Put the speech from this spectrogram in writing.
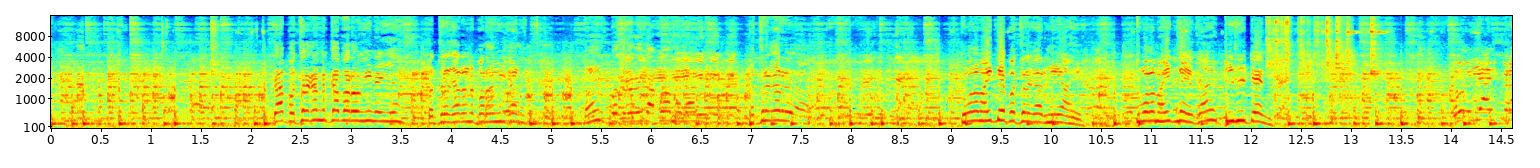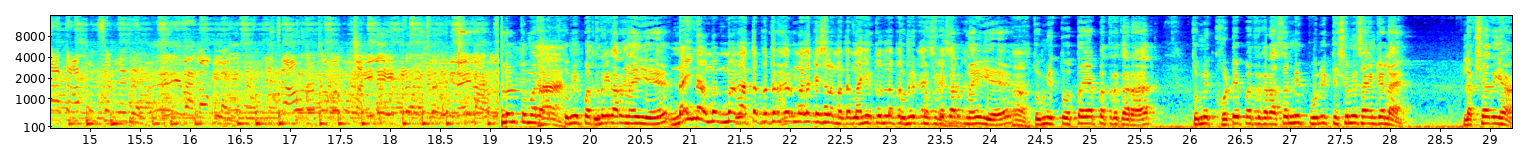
का पत्रकारांना का परवानगी नाही आहे पत्रकारांना परवानगी का नाही? पत्रकार दाखवा मला. पत्रकार तुम्हाला माहीत नाही पत्रकार मी आहे. तुम्हाला माहीत नाही का? टी व्ही टेन ना तुम्हाला हा. तुम्ही पत्रकार नाहीये. नाही ना मग मग आता पत्रकार मला कशाला म्हणता? माझी पत्रकाराची पत्रकार? नाहीये. हा. तुम्ही तोता या पत्रकारात. तुम्ही खोटे पत्रकार असं मी पोलीस स्टेशन सांगितलेलं आहे. लक्षात घ्या.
